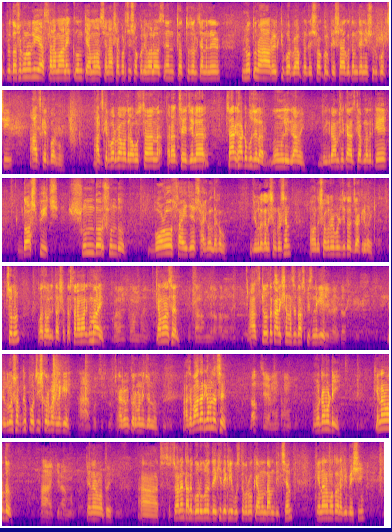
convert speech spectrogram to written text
সুপ্রিয় দর্শক মন্ডলী আসসালামু আলাইকুম। কেমন আছেন? আশা করছি সকলেই ভালো আছেন। তথ্যজল চ্যানেলের নতুন আরও একটি পর্বে আপনাদের সকলকে স্বাগতম জানিয়ে শুরু করছি আজকের পর্ব। আজকের পর্বে আমাদের অবস্থান রাজশাহী জেলার চারঘাট উপজেলার মঙ্গলি গ্রামে। এই গ্রাম থেকে আজকে আপনাদেরকে দশ পিচ সুন্দর সুন্দর বড় সাইজের সাইকেল দেখাবো যেগুলো কালেকশন করেছেন আমাদের সকলের পরিচিত জাকির ভাই। চলুন কথা বলি তার সাথে। আসসালামু আলাইকুম ভাই। কেমন আছেন? আলহামদুলিল্লাহ ভালো ভাই। আজকেও তো কালেকশন আছে দশ পিস নাকি? এগুলো সব কি পঁচিশ করবেন নাকি? হ্যাঁ আগামী কোরবানির জন্য। আচ্ছা বাজার কেমন যাচ্ছে? মোটামুটি। মোটামুটি। কেনার মতো? হ্যাঁ কেনার মতো। কেনার মতোই। আচ্ছা আচ্ছা চলেন তাহলে গরুগুলো দেখি দেখলি বুঝতে পারব কেমন দাম দিচ্ছেন। কেনার মতো নাকি বেশি?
